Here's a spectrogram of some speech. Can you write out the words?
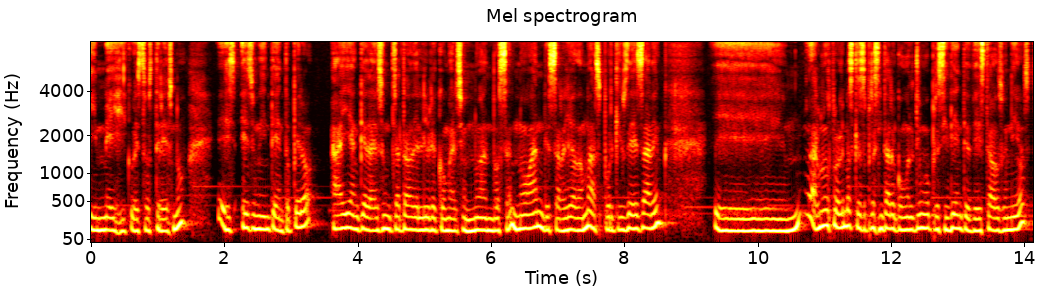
y México, estos tres, ¿no? Es, un intento, pero ahí han quedado, es un tratado de libre comercio, no han desarrollado más, porque ustedes saben, eh, algunos problemas que se presentaron con el último presidente de Estados Unidos.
